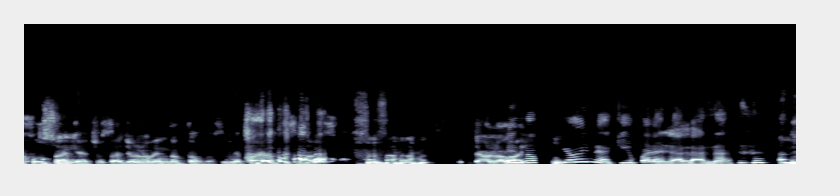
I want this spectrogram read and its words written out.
full Sí. package, o sea, yo lo vendo todo. Si me pagan tesoros, ya lo Que doy. no, yo vine aquí para la lana. A mí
